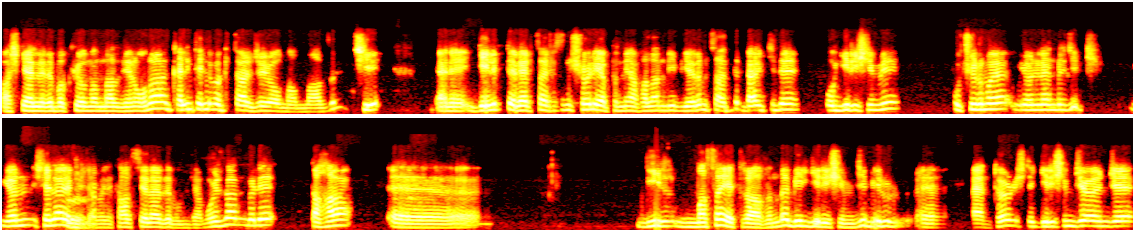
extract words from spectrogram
Başka yerlere bakıyor olmam lazım. Yani ona kaliteli vakit harcıyor olmam lazım ki yani gelip de web sayfasını şöyle yapın ya falan deyip yarım saatte belki de o girişimi uçuruma yönlendirecek yön şeyler yapacağım. Yani tavsiyelerde bulunacağım. O yüzden böyle daha e, bir masa etrafında bir girişimci, bir e, mentor. İşte girişimci önce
